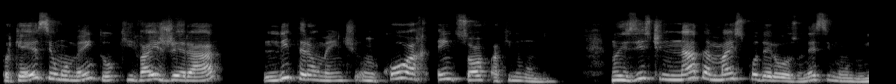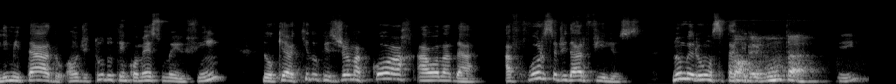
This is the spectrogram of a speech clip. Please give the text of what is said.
porque esse é o momento que vai gerar literalmente um Koach Ensof aqui no mundo. Não existe nada mais poderoso nesse mundo limitado, onde tudo tem começo, meio e fim, do que aquilo que se chama Koach Aoladá, a força de dar filhos. Número um, você está... Uma pergunta? Sim.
